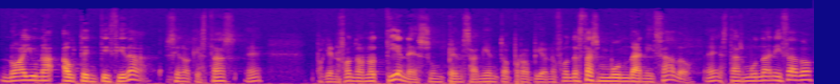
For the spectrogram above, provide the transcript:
No hay una autenticidad, sino que estás, ¿eh? porque en el fondo no tienes un pensamiento propio, en el fondo estás mundanizado, ¿eh? estás mundanizado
